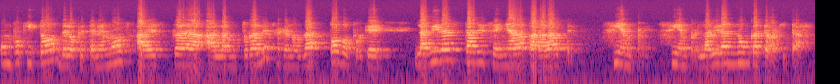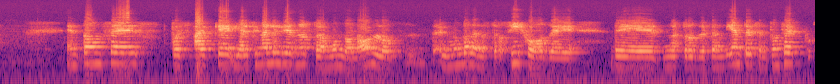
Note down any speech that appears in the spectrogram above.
un poquito de lo que tenemos a esta, a la naturaleza que nos da todo, porque la vida está diseñada para darte, siempre, siempre. La vida nunca te va a quitar. Entonces, pues hay que, y al final del día es nuestro mundo, ¿no? Los, el mundo de nuestros hijos, de, de nuestros descendientes, entonces, pues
